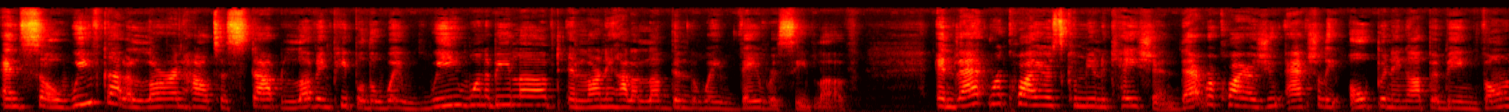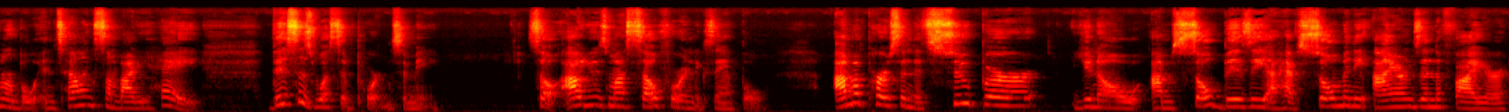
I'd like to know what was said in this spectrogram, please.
And so we've got to learn how to stop loving people the way we want to be loved and learning how to love them the way they receive love. And that requires communication. That requires you actually opening up and being vulnerable and telling somebody, hey, this is what's important to me. So I'll use myself for an example. I'm a person that's super, you know, I'm so busy. I have so many irons in the fire.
